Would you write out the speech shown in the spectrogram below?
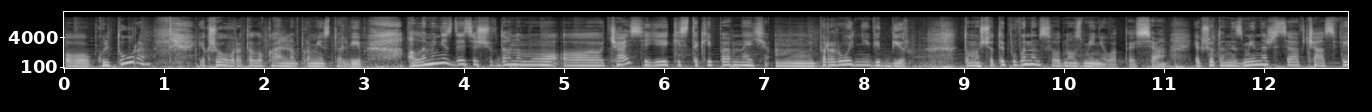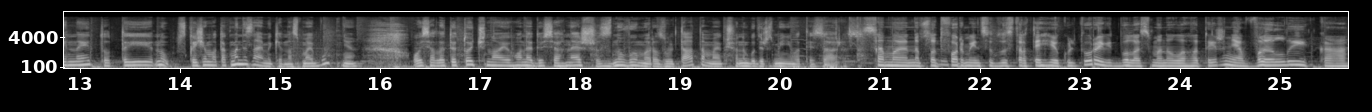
о, культури, якщо говорити локально про місто Львів. Але мені здається, що в даному о, часі є якийсь такий певний м, природній відбір, тому що ти повинен все одно змінюватися. Якщо ти не змінишся в час війни, то ти, ну скажімо так, ми не знаємо, яке в нас майбутнє. Ось, але ти точно його не досягнеш з новими результатами, якщо не будеш змінюватись зараз. Саме на платформі інституту стратегії культури відбулася минулого тижня велика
